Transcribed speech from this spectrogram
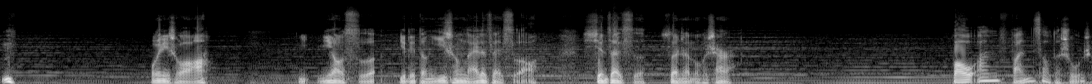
嗯，我跟你说啊，你你要死也得等医生来了再死啊，现在死算怎么回事儿？”保安烦躁的说着。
